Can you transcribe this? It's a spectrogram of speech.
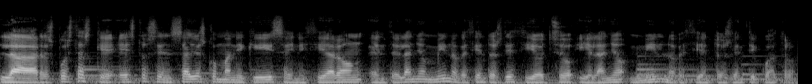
La respuesta es que estos ensayos con maniquí se iniciaron entre el año 1918 y el año 1924.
